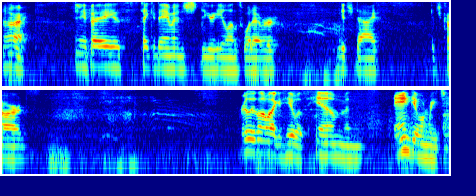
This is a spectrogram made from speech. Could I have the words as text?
Alright. Any phase, take your damage, do your healings, whatever. Get your dice, get your cards. Really, the only one I could heal is him and and give him regen.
